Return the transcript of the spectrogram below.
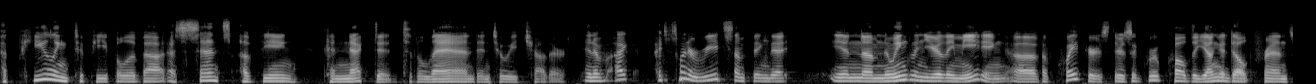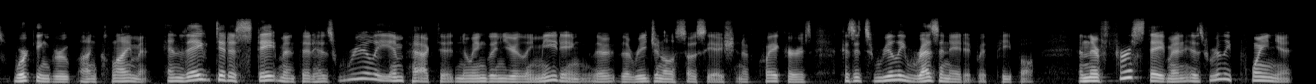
appealing to people about a sense of being connected to the land and to each other. And if I, I just want to read something that in um, New England Yearly Meeting of, of, Quakers, there's a group called the Young Adult Friends Working Group on Climate. And they did a statement that has really impacted New England Yearly Meeting, the, the regional association of Quakers, because it's really resonated with people. And their first statement is really poignant,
